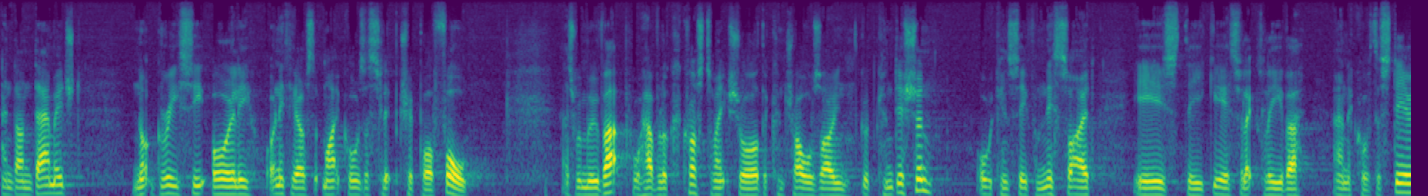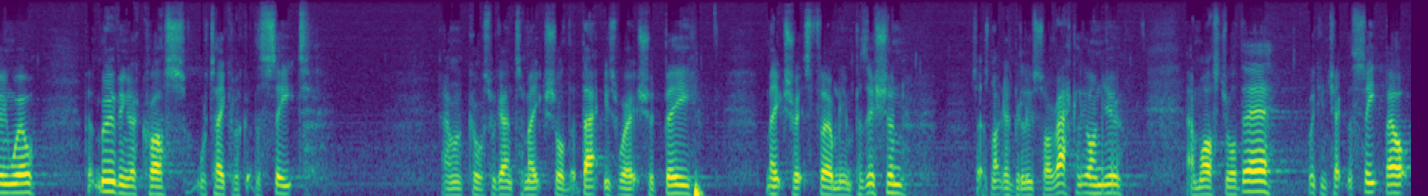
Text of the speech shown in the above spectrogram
and undamaged, not greasy, oily, or anything else that might cause a slip, trip or fall. As we move up, we'll have a look across to make sure the controls are in good condition. All we can see from this side is the gear select lever and of course the steering wheel. But moving across, we'll take a look at the seat, and of course, we're going to make sure that that is where it should be. Make sure it's firmly in position, so it's not going to be loose or rattly on you. And whilst you're there, we can check the seat belt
